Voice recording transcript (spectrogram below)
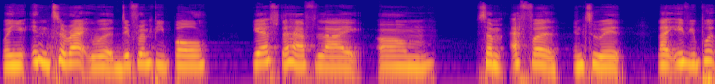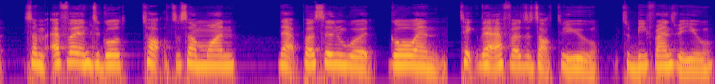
when you interact with different people, you have to have like um some effort into it. Like if you put some effort and to go talk to someone, that person would go and take the effort to talk to you, to be friends with you.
